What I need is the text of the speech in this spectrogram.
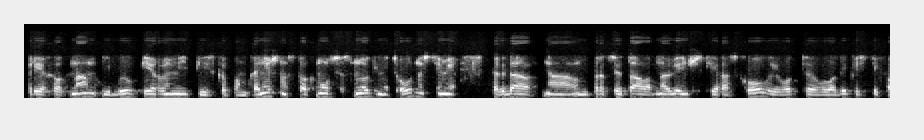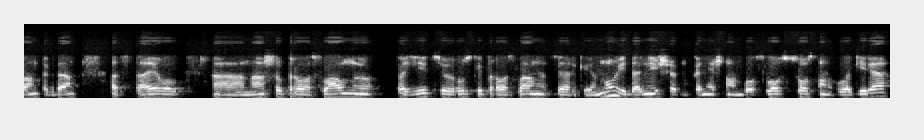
приехал к нам и был первым епископом. Конечно, столкнулся с многими трудностями, когда а, процветал обновленческий раскол, и вот э, владыка Стефан тогда отстаивал а, нашу православную позицию Русской Православной Церкви. Ну и в дальнейшем, конечно, он был сослан в лагеря,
